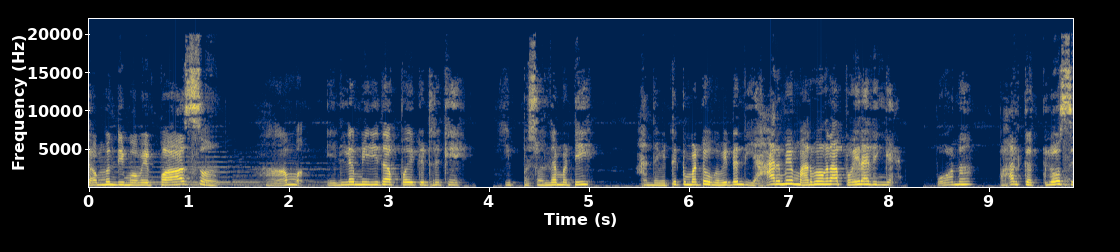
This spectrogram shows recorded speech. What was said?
சம்மந்தி மாமே பாசம். ஆமா எல்லாம் மீதா போய்கிட்டு இருக்கே. இப்ப சொல்ல மாட்டி அந்த வீட்டுக்கு மட்டும் உங்க வீட்டுல யாருமே மருமகளா போயிடாதீங்க. போனா பார்க்க க்ளோஸ்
